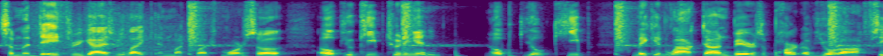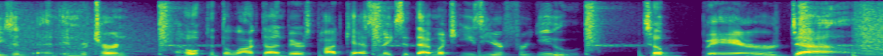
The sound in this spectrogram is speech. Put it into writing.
some of the day three guys we like, and much, much more. So I hope you'll keep tuning in. I hope you'll keep making Locked On Bears a part of your offseason. And in return, I hope that the Locked On Bears podcast makes it that much easier for you to bear down.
